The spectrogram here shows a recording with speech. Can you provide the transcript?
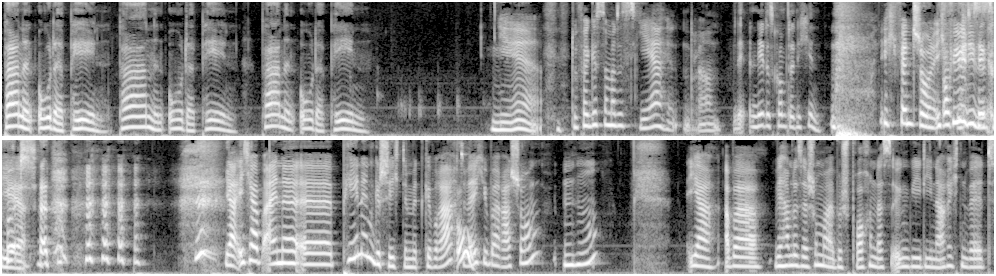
Panen oder Pen, Panen oder Pen, Panen oder Pen. Yeah. Du vergisst immer das Yeah hinten dran. Nee, nee, das kommt da nicht hin. ich finde schon. Ich okay, fühle dieses Yeah. Ja, ich habe eine äh, Penengeschichte mitgebracht. Oh. Welche Überraschung. Mhm. Ja, aber wir haben das ja schon mal besprochen, dass irgendwie die Nachrichtenwelt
